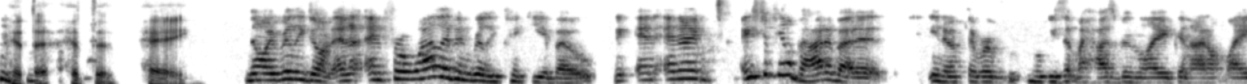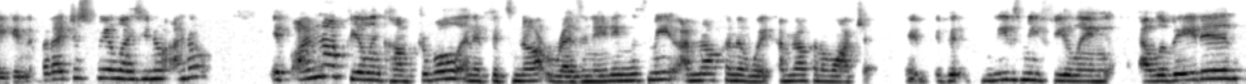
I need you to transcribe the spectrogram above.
hit the hit the hay. No, I really don't. And and for a while, I've been really picky about, and and I I used to feel bad about it. You know, if there were movies that my husband liked and I don't like, and but I just realized, you know, I don't. If I'm not feeling comfortable and if it's not resonating with me, I'm not gonna wait. I'm not gonna watch it. If, if it leaves me feeling elevated,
